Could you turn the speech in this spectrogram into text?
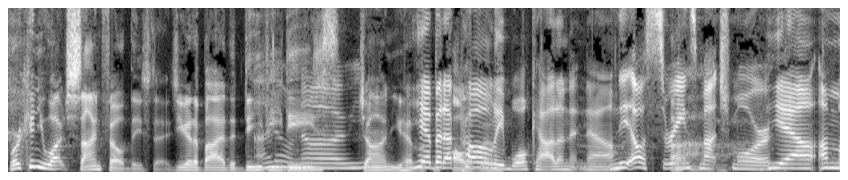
Where can you watch Seinfeld these days? You got to buy the DVDs. know. John, you have Yeah, but I probably walk out on it now. The- Oh, Serene's much more. Yeah, I'm.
